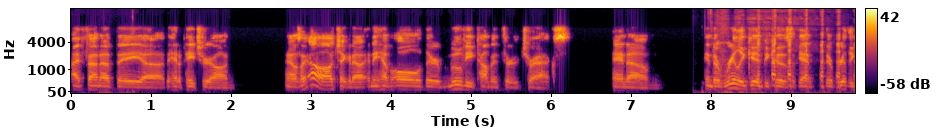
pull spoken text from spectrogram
I found out they uh, they had a Patreon, and I was like, oh, I'll check it out. And they have all their movie commentary tracks, and um, and they're really good because again, they're really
